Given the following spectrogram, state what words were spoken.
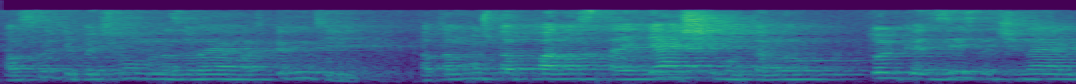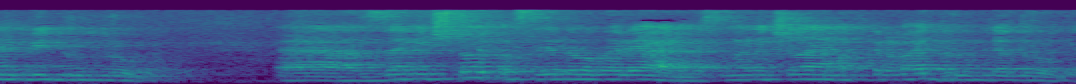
По сути, почему мы называем открытие? Потому что по-настоящему-то мы только здесь начинаем любить друг друга. Э, за мечтой последовала реальность. Мы начинаем открывать друг для друга.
